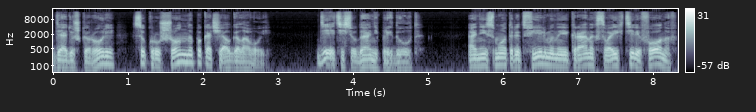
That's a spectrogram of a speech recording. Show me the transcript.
Дядюшка Рори сокрушенно покачал головой. «Дети сюда не придут. Они смотрят фильмы на экранах своих телефонов,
